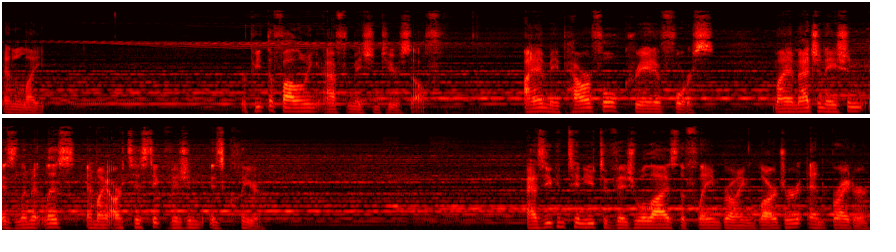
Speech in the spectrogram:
and light. Repeat the following affirmation to yourself I am a powerful creative force my imagination is limitless and my artistic vision is clear. As you continue to visualize the flame growing larger and brighter,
